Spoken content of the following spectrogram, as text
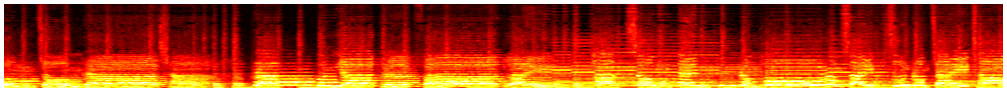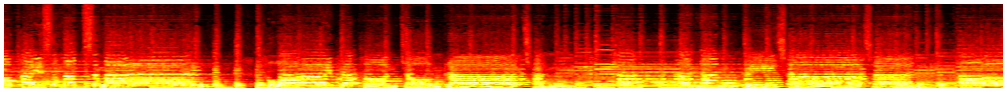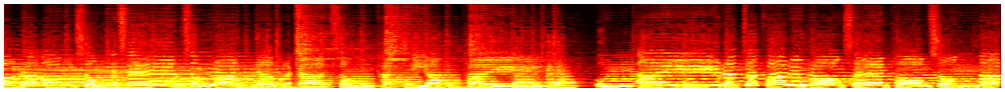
คมจอมราชา พระบุญญาเกริกฟ้าไกลพระทรงเป็นร่มโพร่มใส ศูนย์รวมใจชาวไทยสมัครสมานถวายพระพรจอมราชัน ประกาศสมคัตยไทย อุ่นไอรักจากฟ้าเรืองรองแสงทองส่องมา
